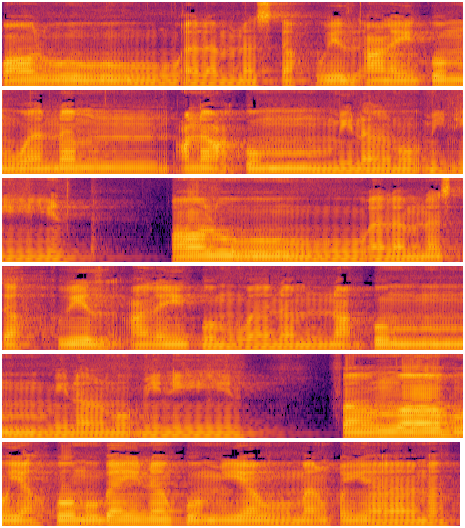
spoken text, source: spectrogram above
قالوا ألم نستحوذ عليكم ونمنعكم من المؤمنين قالوا ألم نستحوذ عليكم ونمنعكم من المؤمنين فالله يحكم بينكم يوم القيامة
